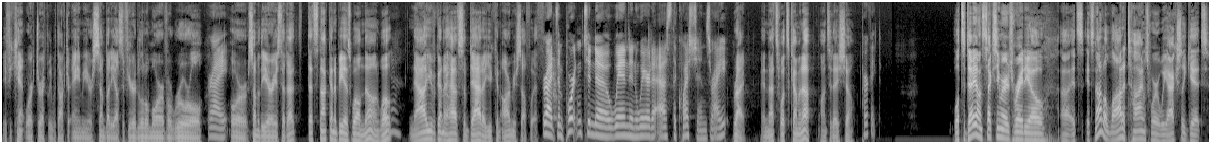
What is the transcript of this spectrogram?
if you can't work directly with Dr. Amy or somebody else, if you're a little more of a rural Right. or some of the areas that that that's not going to be as well known. Well, Yeah. now you're going to have some data you can arm yourself with. Right. It's important to know when and where to ask the questions, right? Right. And that's what's coming up on today's show. Perfect. Well, today on Sexy Marriage Radio, uh, it's it's not a lot of times where we actually get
